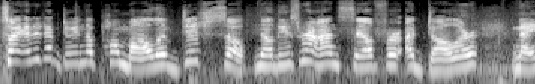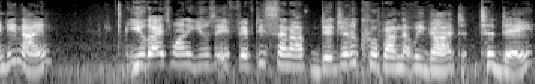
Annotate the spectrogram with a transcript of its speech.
So I ended up doing the Palmolive dish soap. Now, these were on sale for $1.99 you guys want to use a 50 cent off digital coupon that we got today,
